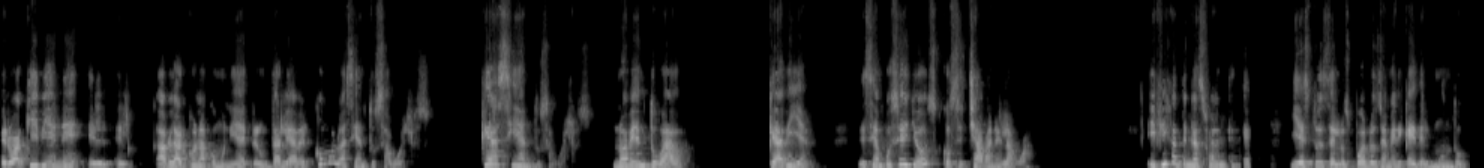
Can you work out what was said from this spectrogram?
Pero aquí viene el, el hablar con la comunidad y preguntarle, a ver, ¿cómo lo hacían tus abuelos? ¿Qué hacían tus abuelos? No había entubado. ¿Qué había? Decían, pues ellos cosechaban el agua. Y fíjate casualmente, y esto es de los pueblos de América y del mundo,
